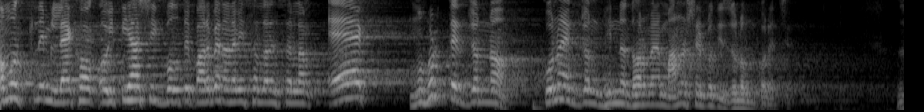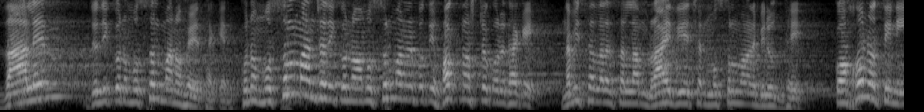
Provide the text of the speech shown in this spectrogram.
অমুসলিম লেখক, ঐতিহাসিক বলতে পারবে না নবী সাল্লাহ সাল্লাম, এক মুহূর্তের জন্য কোনো একজন ভিন্ন ধর্মের মানুষের প্রতি জুলুম করেছে। জালেম যদি কোনো মুসলমান হয়ে থাকেন, কোনো মুসলমান যদি কোনো অমুসলমানের প্রতি হক নষ্ট করে থাকে, নবী সাল্লাহ সাল্লাম রায় দিয়েছেন মুসলমানের বিরুদ্ধে। কখনো তিনি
